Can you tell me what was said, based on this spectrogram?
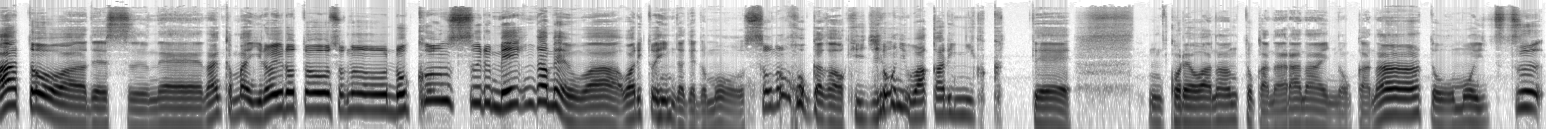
あとはですね、なんかまあいろいろとその録音するメイン画面は割といいんだけども、その他が非常にわかりにくくって、これはなんとかならないのかなと思いつつ、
